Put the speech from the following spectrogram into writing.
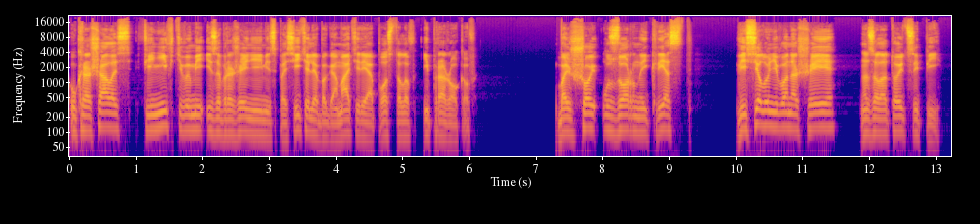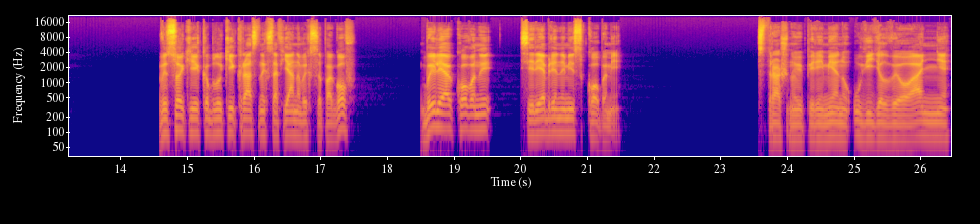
украшалось финифтевыми изображениями Спасителя, Богоматери, апостолов и пророков. Большой узорный крест висел у него на шее на золотой цепи. Высокие каблуки красных софьяновых сапогов были окованы серебряными скобами страшную перемену увидел в Иоанне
